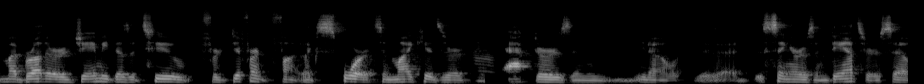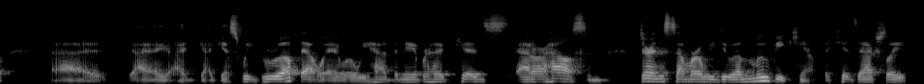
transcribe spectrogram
my brother Jamie does it too for different fun, like sports, and my kids are mm. Actors and you know singers and dancers. So. Uh, I, I, I, guess we grew up that way where we had the neighborhood kids at our house. And during the summer, we do a movie camp. The kids actually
